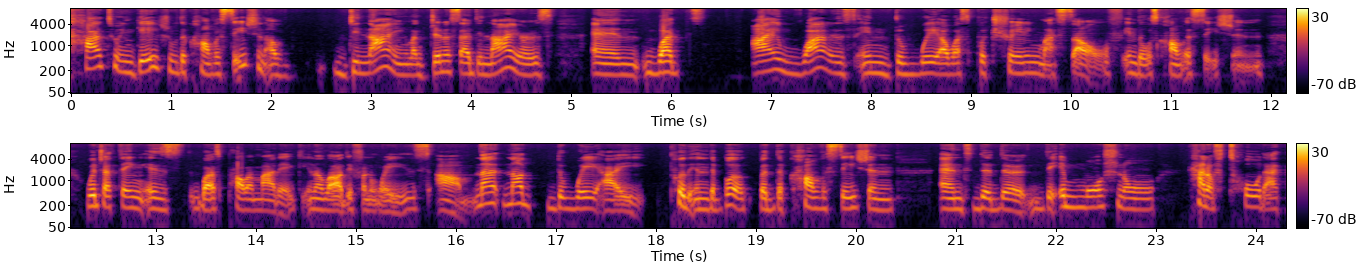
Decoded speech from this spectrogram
had to engage with the conversation of denying, like genocide deniers and what I was in the way I was portraying myself in those conversations, which I think is was problematic in a lot of different ways. Um, not not the way I put in the book, but the conversation and the the the emotional kind of toll that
